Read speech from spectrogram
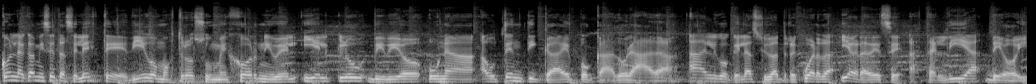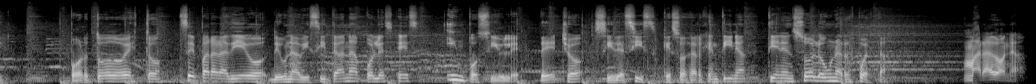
Con la camiseta celeste, Diego mostró su mejor nivel y el club vivió una auténtica época dorada, algo que la ciudad recuerda y agradece hasta el día de hoy. Por todo esto, separar a Diego de una visita a Nápoles es imposible. De hecho, si decís que sos de Argentina, tienen solo una respuesta, Maradona.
